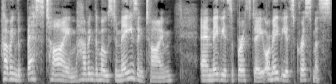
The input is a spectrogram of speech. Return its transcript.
having the best time, having the most amazing time. And maybe it's a birthday or maybe it's Christmas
